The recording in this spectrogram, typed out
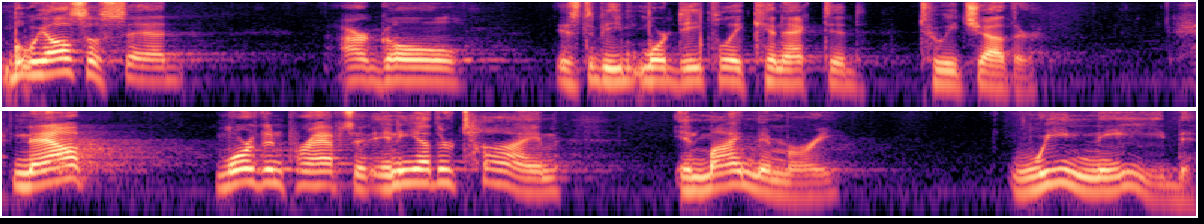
But we also said our goal is to be more deeply connected to each other. Now, more than perhaps at any other time in my memory, we need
